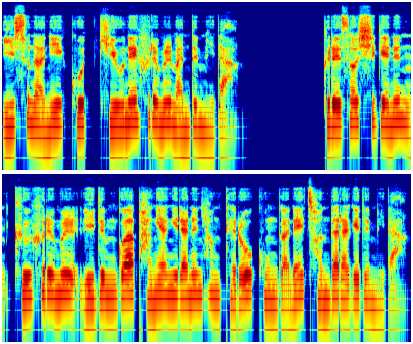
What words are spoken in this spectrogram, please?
이 순환이 곧 기운의 흐름을 만듭니다. 그래서 시계는 그 흐름을 리듬과 방향이라는 형태로 공간에 전달하게 됩니다.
